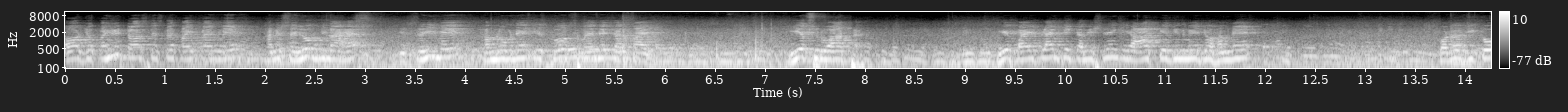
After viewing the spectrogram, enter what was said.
और जो पहली ट्रांसनेशनल पाइपलाइन में हमें सहयोग मिला है इस सही में हम लोग ने इसको समय में कर पाए। ये शुरुआत है। ये पाइपलाइन की कमीशनिंग आज के दिन में जो हमने कॉडर जी को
